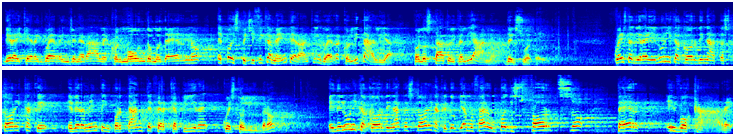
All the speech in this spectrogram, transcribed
direi che era in guerra in generale col mondo moderno e poi specificamente era anche in guerra con l'Italia, con lo Stato italiano del suo tempo. Questa direi è l'unica coordinata storica che è veramente importante per capire questo libro ed è l'unica coordinata storica che dobbiamo fare un po' di sforzo per evocare,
